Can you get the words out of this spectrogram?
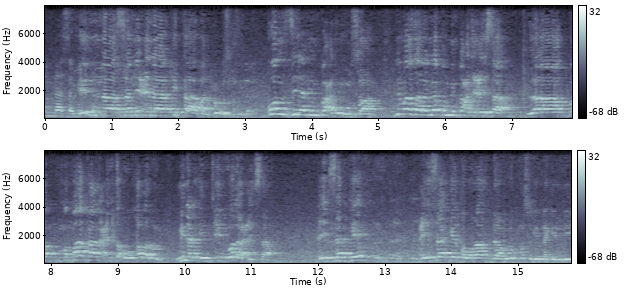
إنا سمعنا إنا سمعنا كتابا أنزل من بعد موسى. لماذا لم يكن من بعد عيسى؟ لا ما كان عنده خبر من الإنجيل ولا عيسى. عيسى كيف؟ عيسى كيف توراة؟ داود مسجد نجني.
